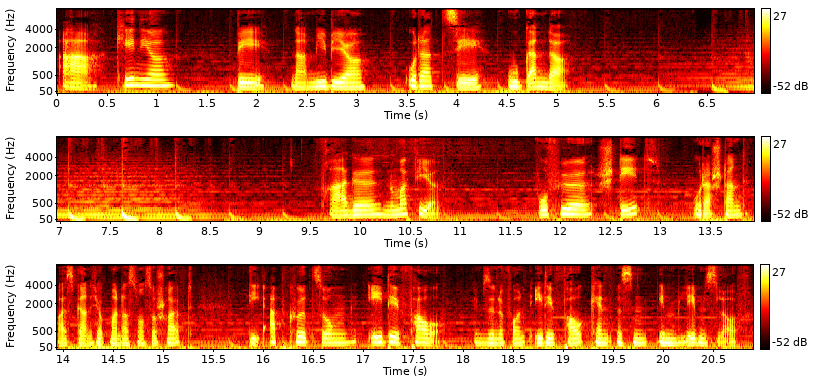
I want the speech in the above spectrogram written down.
A. Kenia, B. Namibia oder C. Uganda? Frage Nummer 4 wofür steht oder stand, weiß gar nicht, ob man das noch so schreibt, die Abkürzung EDV im Sinne von EDV-Kenntnissen im Lebenslauf.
